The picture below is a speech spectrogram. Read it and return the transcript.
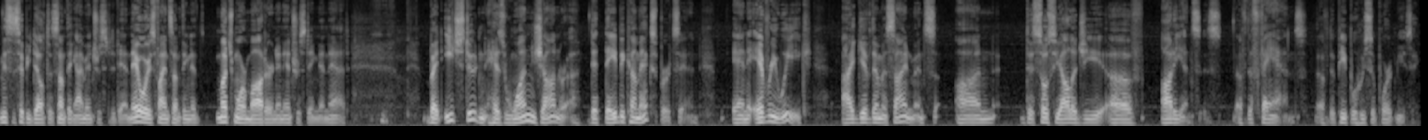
Mississippi Delta is something I'm interested in. They always find something that's much more modern and interesting than that. But each student has one genre that they become experts in. And every week, I give them assignments on the sociology of audiences, of the fans, of the people who support music.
